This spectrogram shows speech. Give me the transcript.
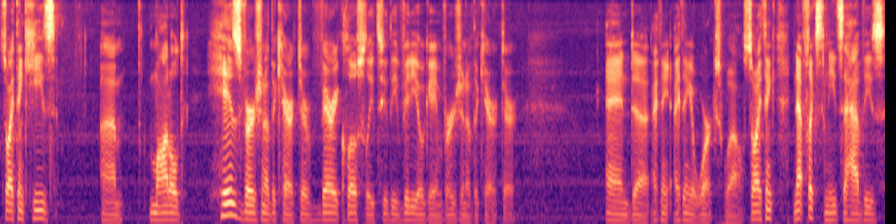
So I think he's um, modeled his version of the character very closely to the video game version of the character, and uh, I think I think it works well. So I think Netflix needs to have these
